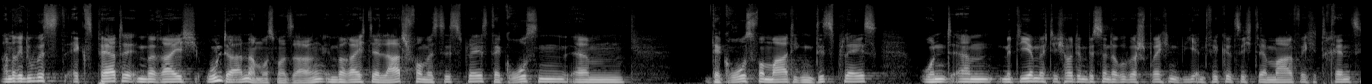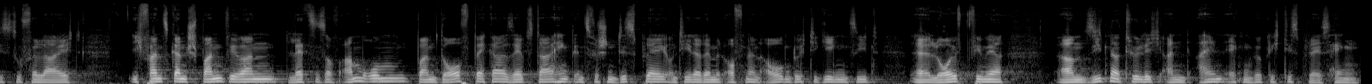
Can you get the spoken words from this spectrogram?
André, du bist Experte im Bereich, unter anderem muss man sagen, im Bereich der Large Format Displays, der großen, ähm, der großformatigen Displays. Und ähm, mit dir möchte ich heute ein bisschen darüber sprechen, wie entwickelt sich der Markt, welche Trends siehst du vielleicht. Ich fand es ganz spannend, wir waren letztens auf Amrum beim Dorfbäcker, selbst da hängt inzwischen Display und jeder, der mit offenen Augen durch die Gegend sieht, äh, läuft vielmehr, ähm, sieht natürlich an allen Ecken wirklich Displays hängen.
